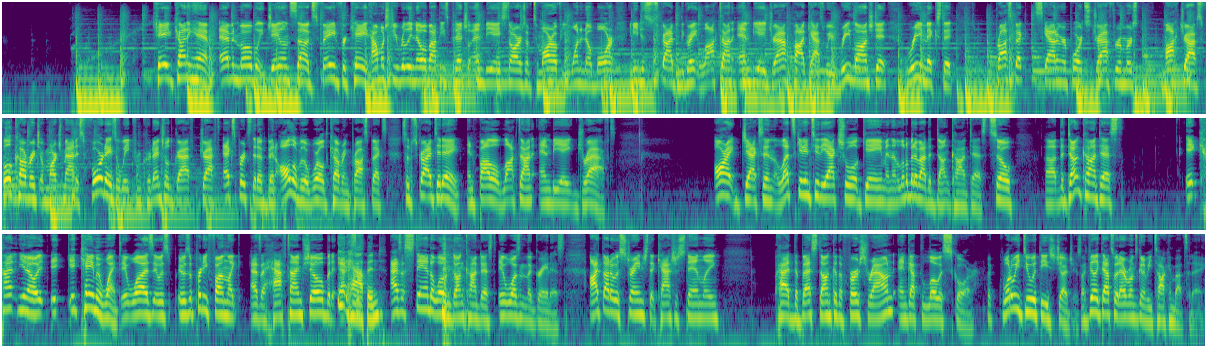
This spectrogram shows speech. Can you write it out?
Cade Cunningham, Evan Mobley, Jalen Suggs, fade for Cade. How much do you really know about these potential NBA stars of tomorrow? If you want to know more, you need to subscribe to the great Locked On NBA Draft podcast. We relaunched it, remixed it, prospect scouting reports, draft rumors, mock drafts, full coverage of March Madness four days a week from credentialed draft, draft experts that have been all over the world covering prospects. Subscribe today and follow Locked On NBA Draft. All right, Jackson, let's get into the actual game and then a little bit about the dunk contest. So, uh, the dunk contest, it kind you know, it, it, it came and went. It was it was it was a pretty fun like as a halftime show, but It as a- happened. as a standalone dunk contest. It wasn't the greatest. I thought it was strange that Cassius Stanley had the best dunk of the first round and got the lowest score. Like, what do we do with these judges? I feel like that's what everyone's going to be talking about today.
